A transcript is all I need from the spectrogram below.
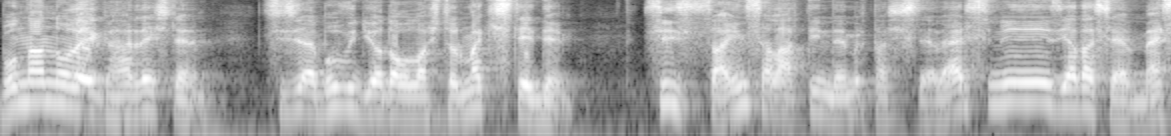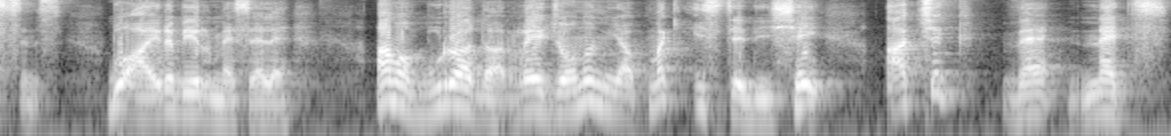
Bundan dolayı kardeşlerim size bu videoda ulaştırmak istediğim siz Sayın Selahattin Demirtaş'ı seversiniz ya da sevmezsiniz. Bu ayrı bir mesele. Ama burada Reco'nun yapmak istediği şey açık ve net.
